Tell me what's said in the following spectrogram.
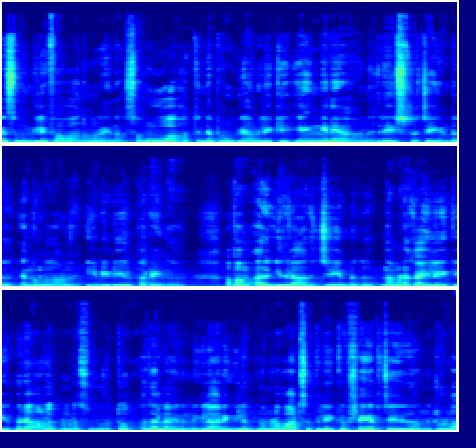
ദീർഘസുമംഗലി ഫവ എന്ന് പറയുന്ന സമൂഹവാഹത്തിന്റെ പ്രോഗ്രാമിലേക്ക് എങ്ങനെയാണ് രജിസ്റ്റർ ചെയ്യേണ്ടത് എന്നുള്ളതാണ് ഈ വീഡിയോയിൽ പറയുന്നത്. അപ്പം അത് ഇതിലാദ്യം ചെയ്യേണ്ടത് നമ്മുടെ കയ്യിലേക്ക് ഒരാൾ നമ്മുടെ സുഹൃത്തോ അതല്ല എന്നുണ്ടെങ്കിൽ ആരെങ്കിലും നമ്മുടെ വാട്സപ്പിലേക്കോ ഷെയർ ചെയ്ത് തന്നിട്ടുള്ള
